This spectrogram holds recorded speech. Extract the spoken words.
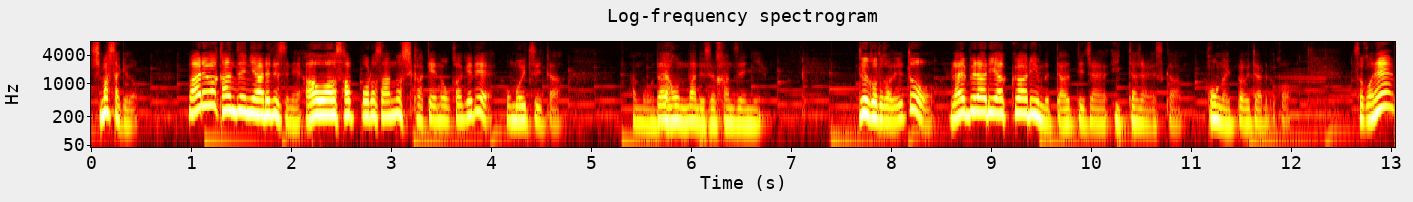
しましたけど、まあ、あれは完全にあれですね青々札幌さんの仕掛けのおかげで思いついたあの台本なんですよ完全に。どういうことかというとライブラリーアクアリウムってあってじゃ言ったじゃないですか。本がいっぱい置いてあるとこ。そこね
